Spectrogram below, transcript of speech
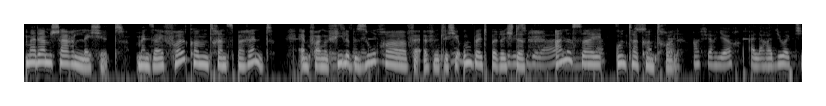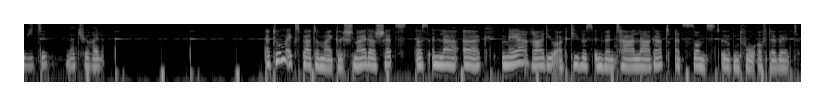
Madame Charles lächelt. Man sei vollkommen transparent, empfange viele Besucher, veröffentliche Umweltberichte, alles sei unter Kontrolle. Atomexperte Michael Schneider schätzt, dass in La Hague mehr radioaktives Inventar lagert als sonst irgendwo auf der Welt.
